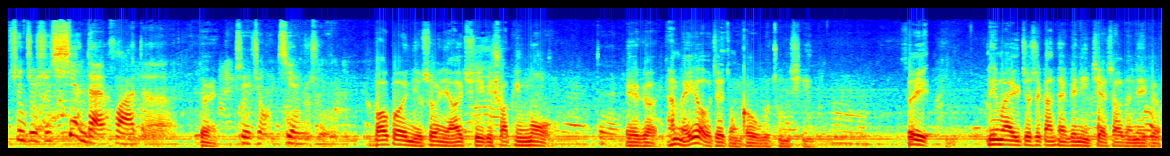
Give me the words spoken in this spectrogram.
甚至是现代化的对这种建筑，包括你说你要去一个 shopping mall，对，那个它没有这种购物中心。嗯，所以另外一个就是刚才跟你介绍的那个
